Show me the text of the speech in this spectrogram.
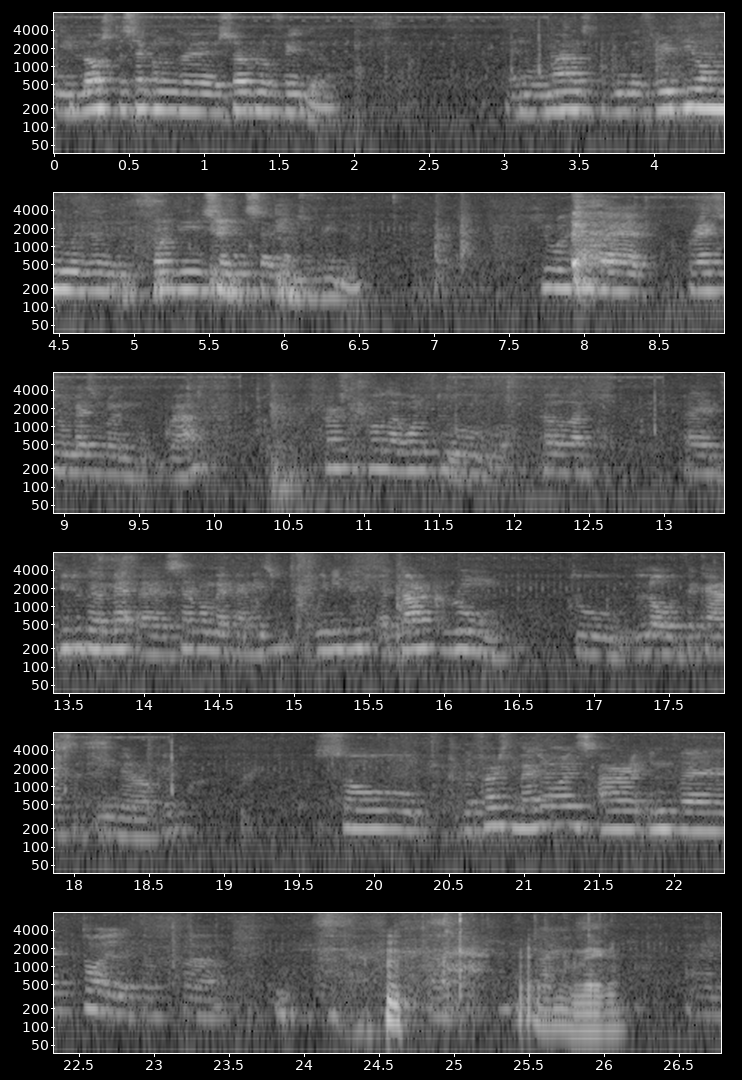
we lost the second uh, circle of video. And we managed to do the 3D only with uh, 47 seconds of video. Here we have a pressure measurement graph. First of all, I want to tell that uh, due to the me uh, servo mechanism, we needed a dark room to load the cassette in the rocket. So the first measurements are in the toilet of uh, Very And,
